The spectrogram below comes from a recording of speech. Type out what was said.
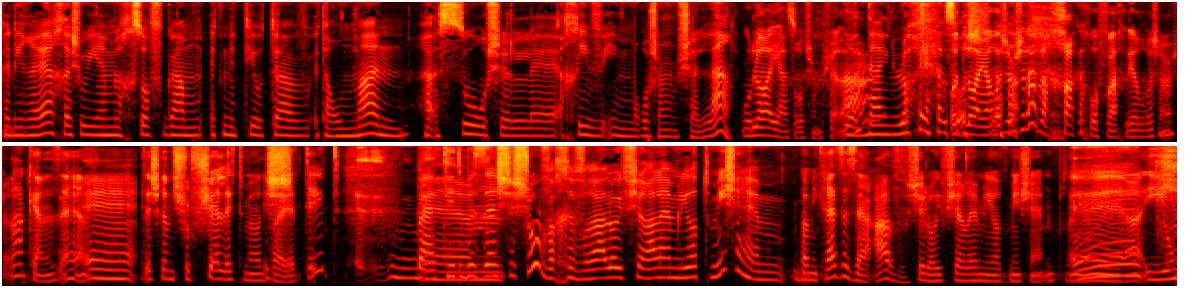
כנראה, אחרי שהוא איים לחשוף גם את נטיותיו, את הרומן האסור של אחיו עם ראש הממשלה. הוא לא היה אז ראש הממשלה. הוא עדיין לא היה אז ראש הממשלה. עוד לא היה ראש הממשלה, ואחר כך הוא הפך להיות ראש הממשלה. כן, יש כאן שושלת מאוד בעייתית. בעייתית בזה ששוב, החברה לא אפשרה להם להיות מי שהם. במקרה הזה זה האב שלא אפשר. לאפשר להם להיות מי שהם. אה, האיום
